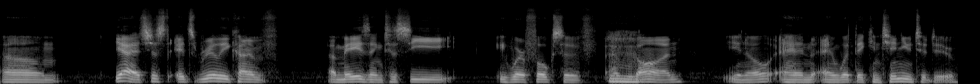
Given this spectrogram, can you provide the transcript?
Um, yeah, it's just, it's really kind of amazing to see where folks have, have gone, you know, and, and what they continue to do.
